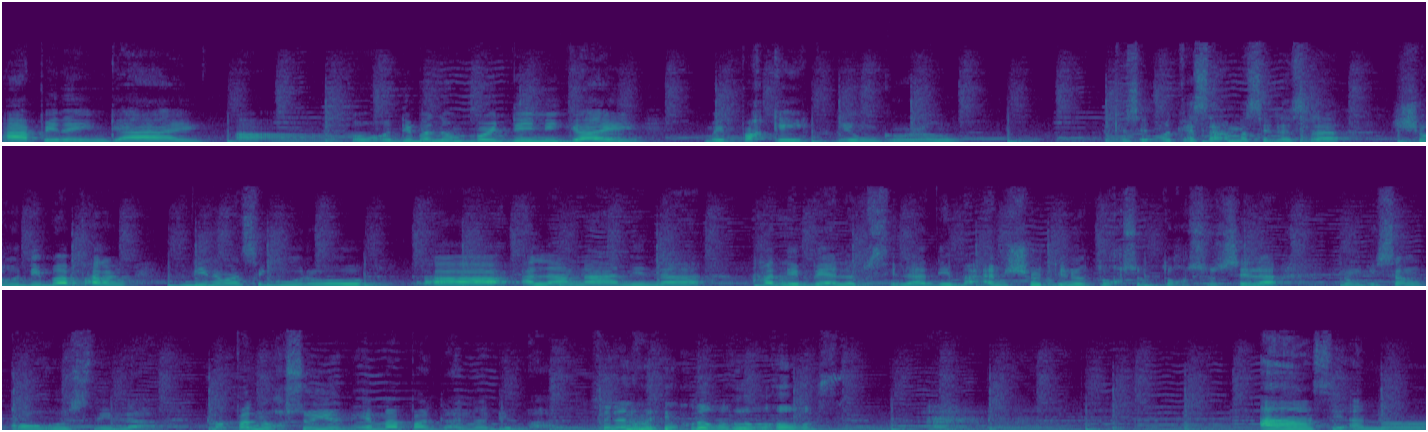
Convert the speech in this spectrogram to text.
Happy na yung guy. Oo. Oo, di ba nung birthday ni Guy, may pa-cake yung girl? Kasi magkasama sila sa show, di ba? Parang hindi naman siguro ah, alanganin na ma-develop sila, di ba? I'm sure tinutukso-tukso sila nung isang co-host nila. Mapanukso yun eh, mapag ano, di ba? Sino naman yung co-host? Ah, si ano?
